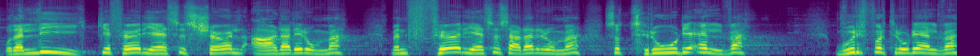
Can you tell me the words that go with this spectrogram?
og det er like før Jesus sjøl er der i rommet. Men før Jesus er der i rommet, så tror de elleve. Hvorfor tror de elleve?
